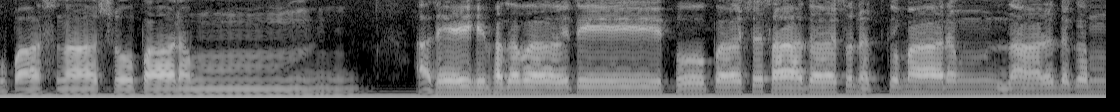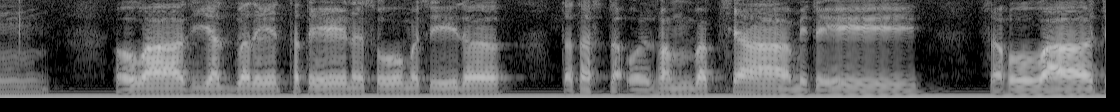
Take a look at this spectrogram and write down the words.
उपासना सोपानम् अधेहि भगवती होपसाद सनत्कुमारं नारदगम्। होवाच यद्वदेत्थ तेन सोमसीद ततस्त ऊर्ध्वं वक्ष्यामि ते। सहोवाच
